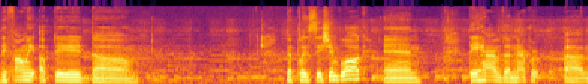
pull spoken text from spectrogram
They finally updated the the PlayStation blog and they have the network uh,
